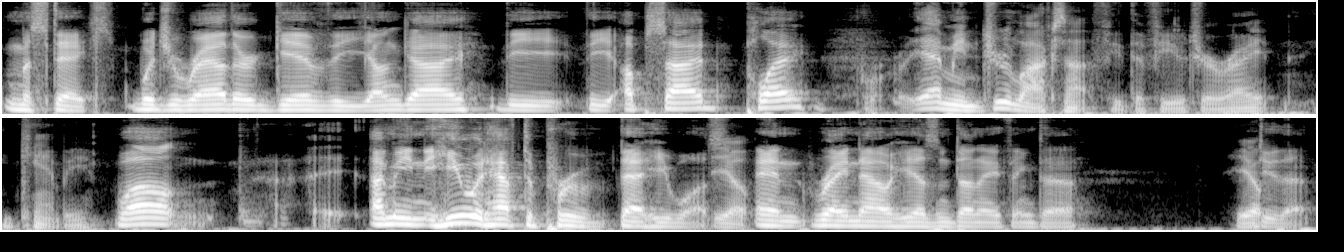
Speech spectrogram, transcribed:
mistakes? Would you rather give the young guy the the upside play? Yeah, I mean, Drew Lock's not the future, right? He can't be. Well, uh, I mean, he would have to prove that he was. Yep. And right now, he hasn't done anything to Yep. do that.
